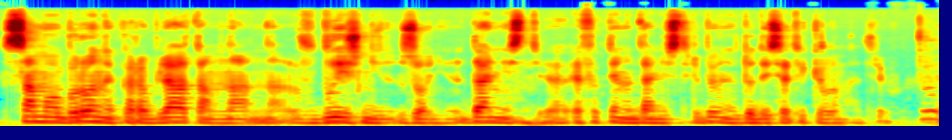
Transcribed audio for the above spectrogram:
самооборони корабля там на, на в ближній зоні. Дальність, mm-hmm. ефективна дальність стрільби до 10 кілометрів. Ну,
